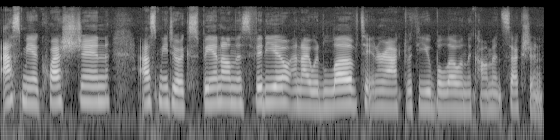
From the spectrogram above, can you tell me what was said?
Ask me a question, ask me to expand on this video, and I would love to interact with you below in the comment section.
